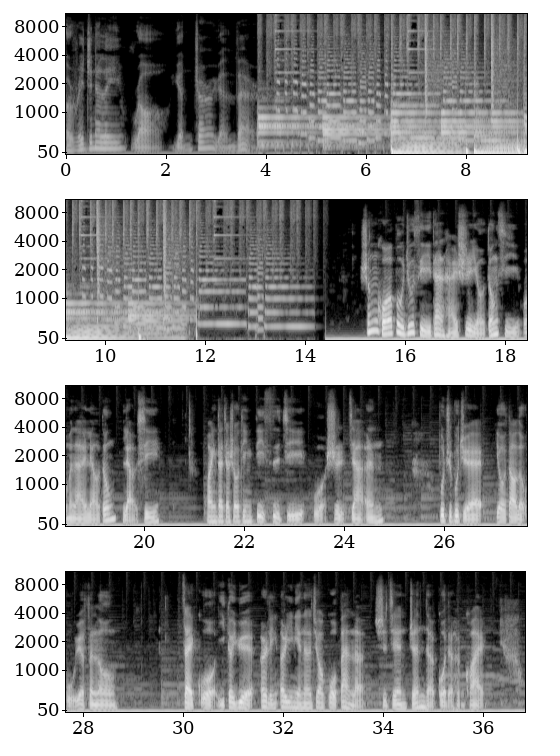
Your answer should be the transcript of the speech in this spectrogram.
Originally raw，原汁儿原味儿。生活不 juicy，但还是有东西。我们来聊东聊西，欢迎大家收听第四集，我是嘉恩。不知不觉又到了五月份喽。再过一个月，二零二一年呢就要过半了，时间真的过得很快。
